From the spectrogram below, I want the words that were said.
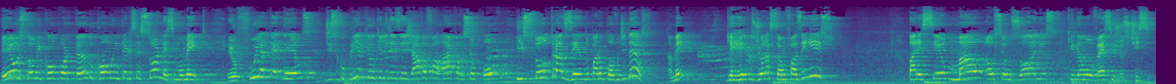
Eu estou me comportando como intercessor nesse momento. Eu fui até Deus, descobri aquilo que ele desejava falar para o seu povo e estou trazendo para o povo de Deus. Amém? Guerreiros de oração fazem isso. Pareceu mal aos seus olhos que não houvesse justiça.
